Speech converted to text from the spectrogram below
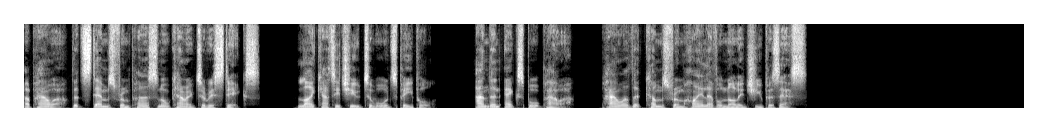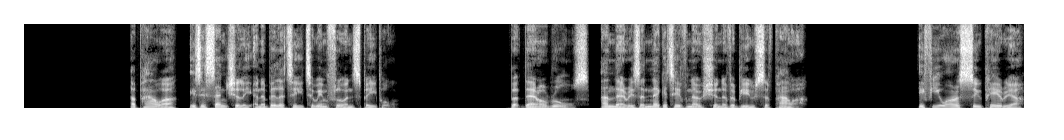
a power that stems from personal characteristics, like attitude towards people, and an expert power, power that comes from high level knowledge you possess. A power is essentially an ability to influence people. But there are rules, and there is a negative notion of abuse of power. If you are a superior,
